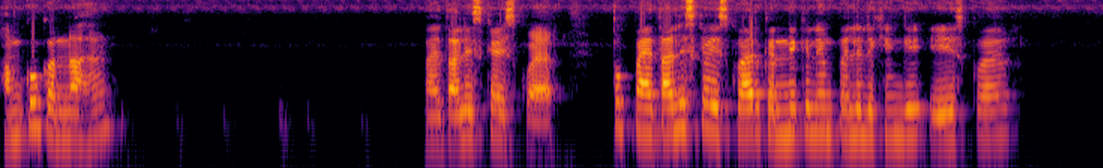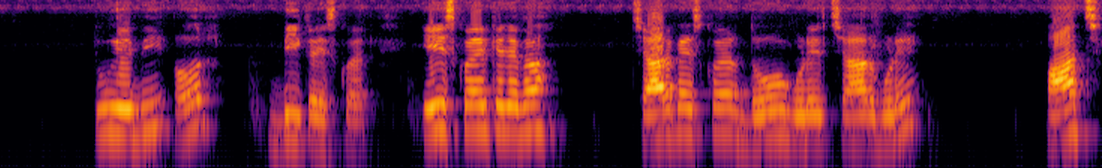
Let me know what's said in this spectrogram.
हमको करना है पैंतालीस का स्क्वायर तो पैंतालीस का स्क्वायर करने के लिए हम पहले लिखेंगे a square, two a b और बी का स्क्वायर। ए स्क्वायर की जगह चार का स्क्वायर, दो गुड़े चार गुड़े पाँच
